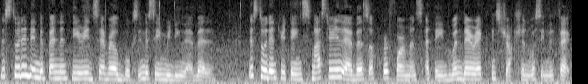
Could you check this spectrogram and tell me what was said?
the student independently reads several books in the same reading level the student retains mastery levels of performance attained when direct instruction was in effect.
